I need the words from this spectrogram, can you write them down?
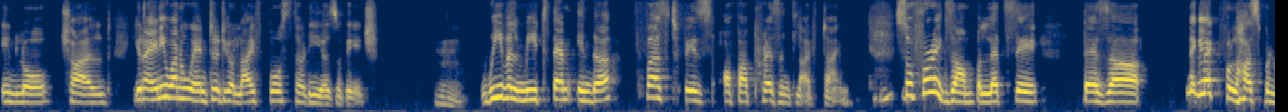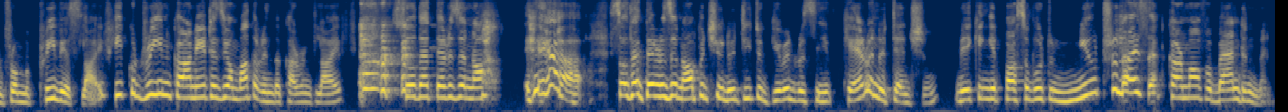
in law, child, you know, anyone who entered your life post 30 years of age. Mm. We will meet them in the first phase of our present lifetime. Mm-hmm. So, for example, let's say there's a neglectful husband from a previous life, he could reincarnate as your mother in the current life so that there is an yeah, so that there is an opportunity to give and receive care and attention, making it possible to neutralize that karma of abandonment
